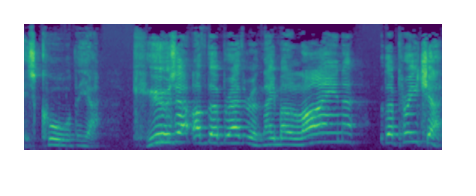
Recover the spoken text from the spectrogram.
is called the accuser of the brethren. They malign the preacher.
